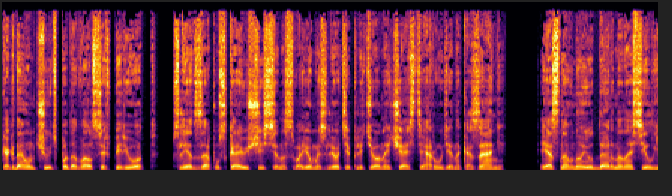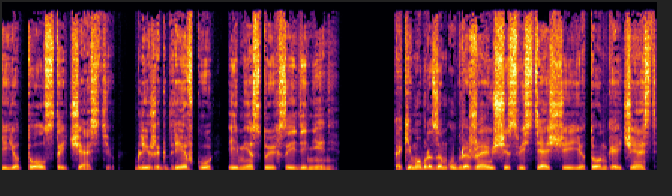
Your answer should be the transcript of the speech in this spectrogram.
когда он чуть подавался вперед, вслед за опускающейся на своем излете плетеной части орудия наказания, и основной удар наносил ее толстой частью, ближе к древку и месту их соединения. Таким образом, угрожающе свистящая ее тонкая часть,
